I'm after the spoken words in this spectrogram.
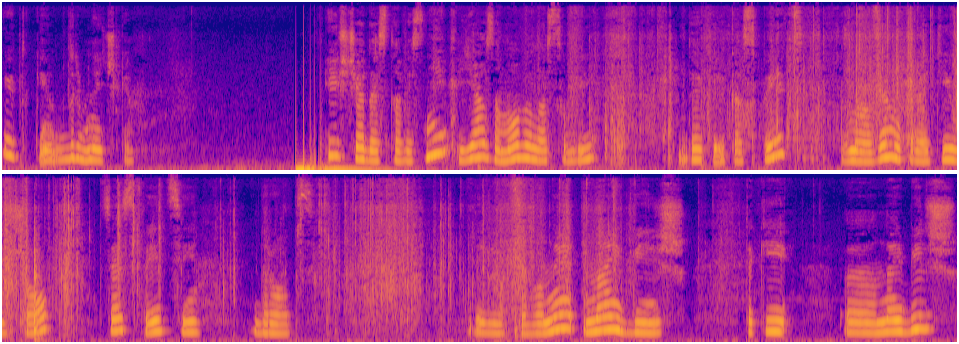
і такі дрібнички. І ще десь навесні я замовила собі декілька спиць з магазину Creative Shop. Це спиці Drops. Дивіться, вони найбільш такі е, найбільш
